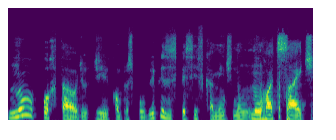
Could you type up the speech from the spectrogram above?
no portal de, de compras públicas, especificamente num, num hot site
